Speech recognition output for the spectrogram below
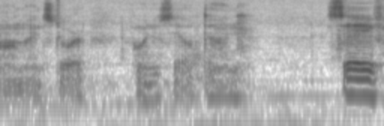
online store. Point of sale done. Save.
